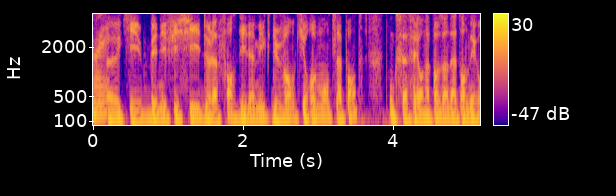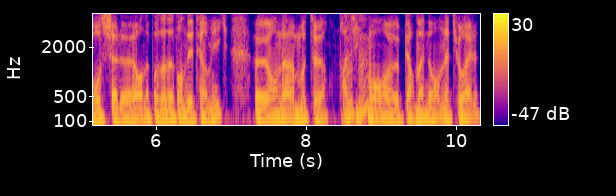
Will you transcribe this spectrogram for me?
Ouais. euh, qui bénéficie de la force dynamique du vent qui remonte la pente. Donc ça fait, on n'a pas besoin d'attendre les grosses chaleurs, on n'a pas besoin d'attendre des thermiques. Euh, on a un moteur pratiquement euh, permanent, naturel,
